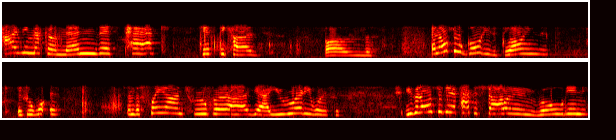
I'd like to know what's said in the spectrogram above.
highly recommend this pack just because of and also gold is glowing if you want and the Slayton Trooper, uh, yeah, you already want to. You can also get a pack of Stalin and Roden.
